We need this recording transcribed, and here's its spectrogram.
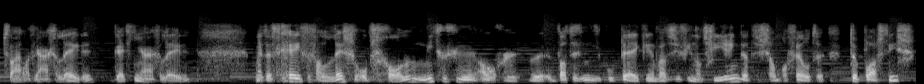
twaalf uh, jaar geleden, dertien jaar geleden, met het geven van lessen op scholen. Niet zozeer over uh, wat is een hypotheek en wat is een financiering, dat is allemaal veel te, te plastisch.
